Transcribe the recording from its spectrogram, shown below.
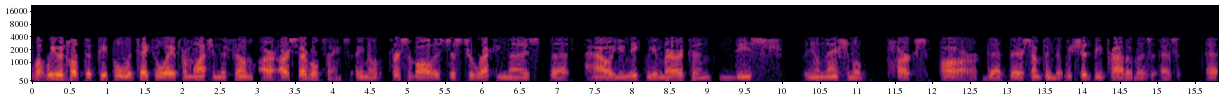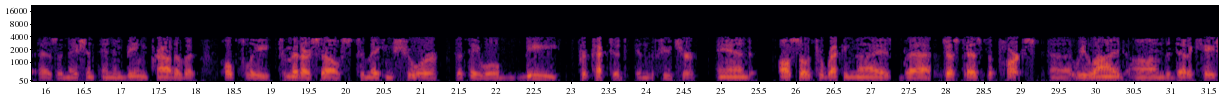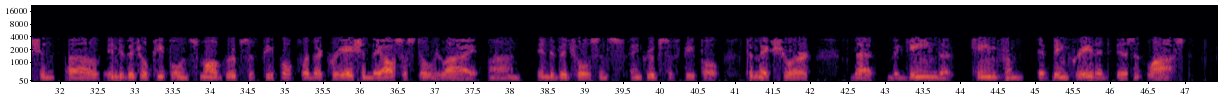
what we would hope that people would take away from watching the film are, are several things. You know, first of all is just to recognize that how uniquely American these you know national parks are. That they're something that we should be proud of as as as a nation, and in being proud of it, hopefully commit ourselves to making sure that they will be protected in the future and also to recognize that just as the parks uh, relied on the dedication of individual people and small groups of people for their creation, they also still rely on individuals and, and groups of people to make sure that the gain that came from it being created isn't lost.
